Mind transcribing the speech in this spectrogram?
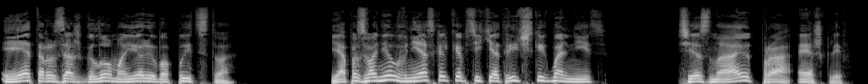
И это разожгло мое любопытство. Я позвонил в несколько психиатрических больниц. Все знают про Эшклифф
